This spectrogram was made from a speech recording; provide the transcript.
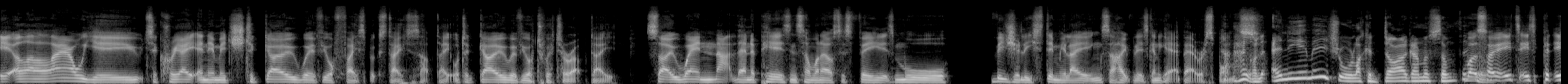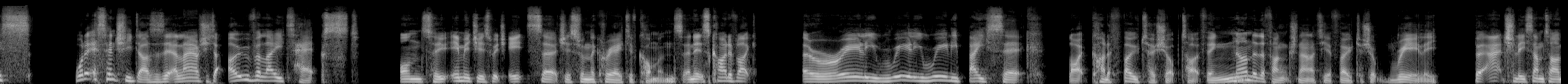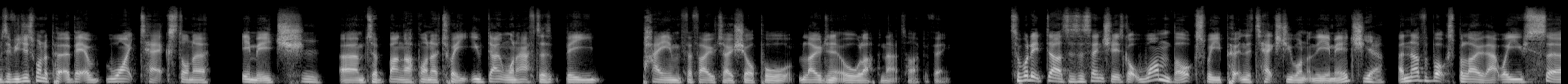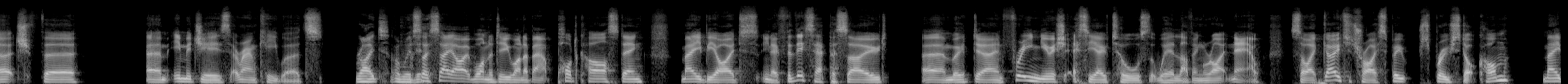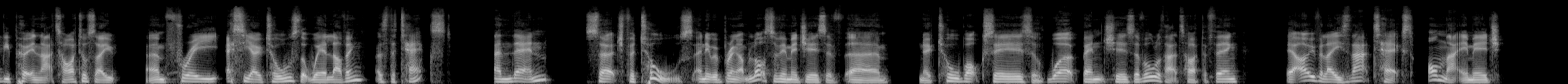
it'll allow you to create an image to go with your Facebook status update or to go with your Twitter update. So when that then appears in someone else's feed, it's more visually stimulating. So hopefully, it's going to get a better response. Hang on, any image or like a diagram of something? Well, or- so it's it's it's what it essentially does is it allows you to overlay text onto images which it searches from the Creative Commons, and it's kind of like a really, really, really basic like kind of Photoshop type thing. None of the functionality of Photoshop really, but actually sometimes if you just want to put a bit of white text on a image Mm. um, to bung up on a tweet, you don't want to have to be paying for Photoshop or loading it all up and that type of thing. So what it does is essentially it's got one box where you put in the text you want on the image, yeah. another box below that where you search for um, images around keywords. Right, I'm with So you. say I want to do one about podcasting, maybe I'd, you know, for this episode, um, we're doing three newish SEO tools that we're loving right now. So I go to try spruce.com, maybe put in that title, so um, free SEO tools that we're loving as the text, and then search for tools, and it would bring up lots of images of, um, you know, toolboxes, of workbenches, of all of that type of thing. It overlays that text on that image,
